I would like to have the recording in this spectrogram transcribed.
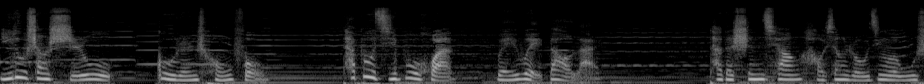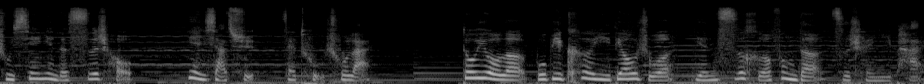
一路上食物，故人重逢，他不急不缓，娓娓道来。他的声腔好像揉进了无数鲜艳的丝绸，咽下去再吐出来，都有了不必刻意雕琢、严丝合缝的自成一派。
